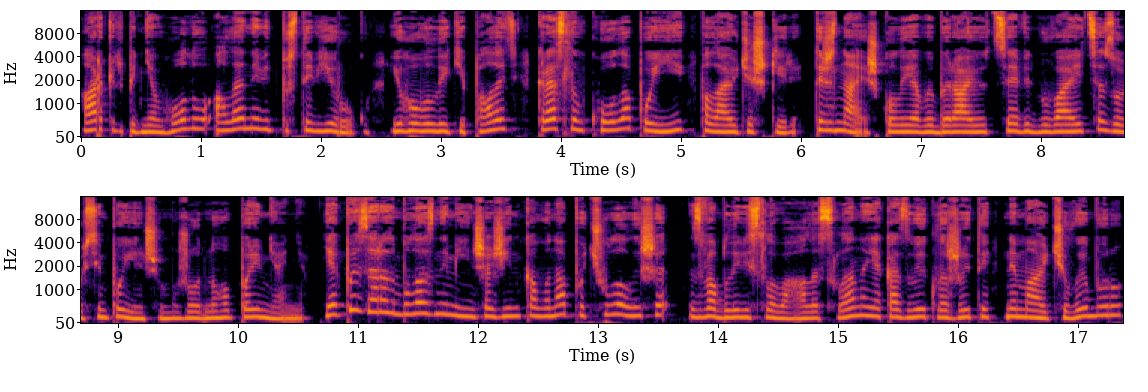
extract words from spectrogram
Аркер підняв голову, але не відпустив її руку. Його великий палець креслив кола по її палаючій шкірі. Ти ж знаєш, коли я вибираю, це відбувається зовсім по-іншому, жодного порівняння. Якби зараз була з ним інша жінка, вона почула лише звабливі слова, але Селена, яка звикла жити, не маючи вибору,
